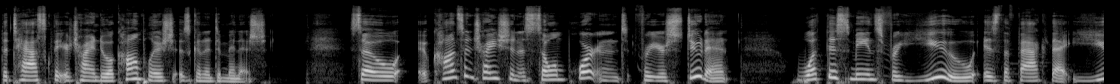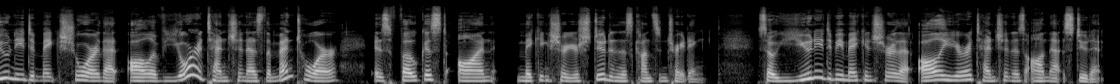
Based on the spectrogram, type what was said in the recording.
the task that you're trying to accomplish is going to diminish. So, concentration is so important for your student what this means for you is the fact that you need to make sure that all of your attention as the mentor is focused on making sure your student is concentrating. So you need to be making sure that all of your attention is on that student.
